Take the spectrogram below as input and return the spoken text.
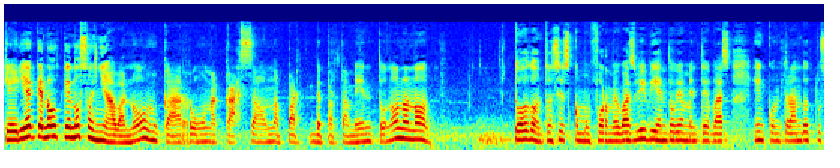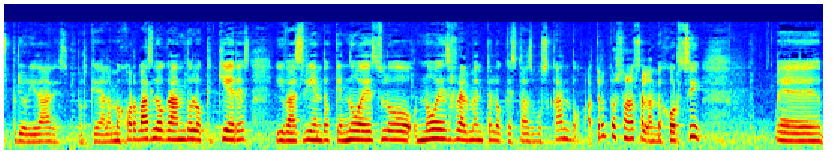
quería que no que no soñaba, ¿no? Un carro, una casa, un departamento. No, no, no todo. Entonces, conforme vas viviendo, obviamente vas encontrando tus prioridades, porque a lo mejor vas logrando lo que quieres y vas viendo que no es lo, no es realmente lo que estás buscando. A otras personas a lo mejor sí. Eh,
